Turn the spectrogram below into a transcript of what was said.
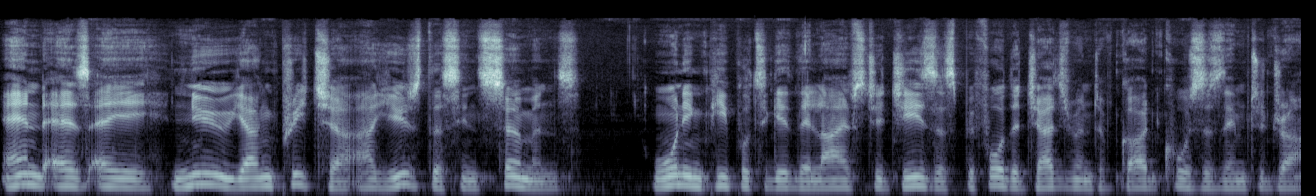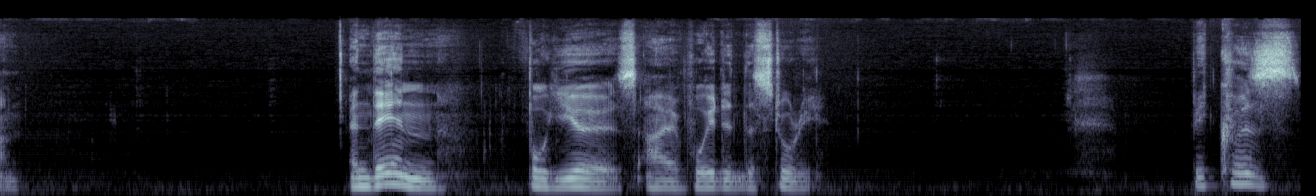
And as a new young preacher, I used this in sermons, warning people to give their lives to Jesus before the judgment of God causes them to drown. And then, for years, I avoided the story. Because,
